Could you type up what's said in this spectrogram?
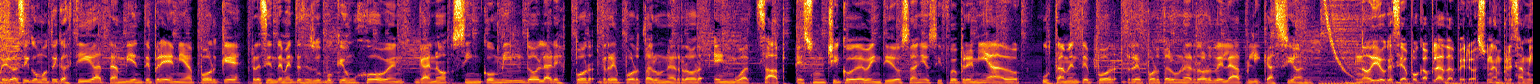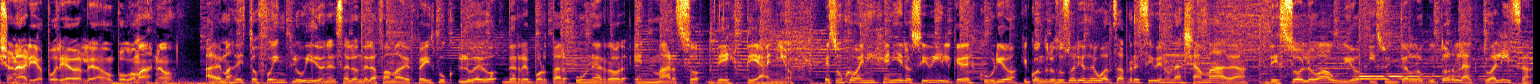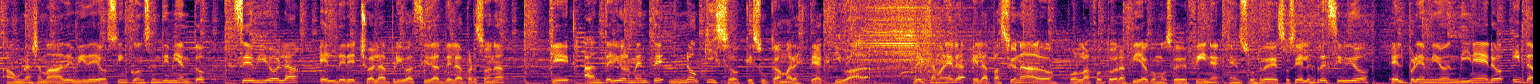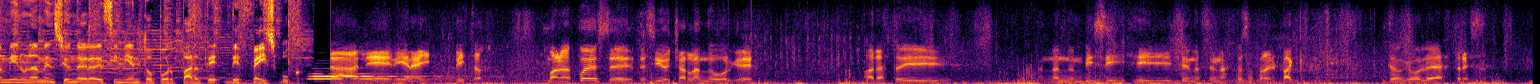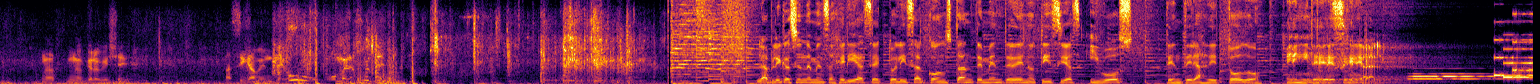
Pero así como te castiga, también te premia, porque recientemente se supo que un joven ganó 5 mil dólares por reportar un error en WhatsApp. Es un chico de 22 años y fue premiado justamente por reportar un error de la aplicación. No digo que sea poca plata, pero es una empresa millonaria, podría haberle dado un poco más, ¿no? Además de esto, fue incluido en el Salón de la Fama de Facebook luego de reportar un error en marzo de este año. Es un joven ingeniero civil que descubrió que cuando los usuarios de WhatsApp reciben una llamada de solo audio y su interlocutor la actualiza a una llamada de video sin consentimiento, se viola el derecho a la privacidad de la persona que anteriormente no quiso que su cámara esté activada. De esta manera, el apasionado por la fotografía, como se define en sus redes sociales, recibió el premio en dinero y también una mención de agradecimiento por parte de Facebook. Dale, bien ahí, listo. Bueno, después eh, te sigo charlando porque ahora estoy andando en bici y yendo a hacer unas cosas para el pack y tengo que volver a las 3. No, no creo que llegue. Básicamente. ¡Uh! ¡Me la suelte! La aplicación de mensajería se actualiza constantemente de noticias y vos te enterás de todo en Interés General.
